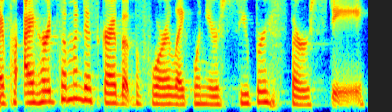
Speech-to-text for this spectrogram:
I've, I heard someone describe it before, like when you're super thirsty.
